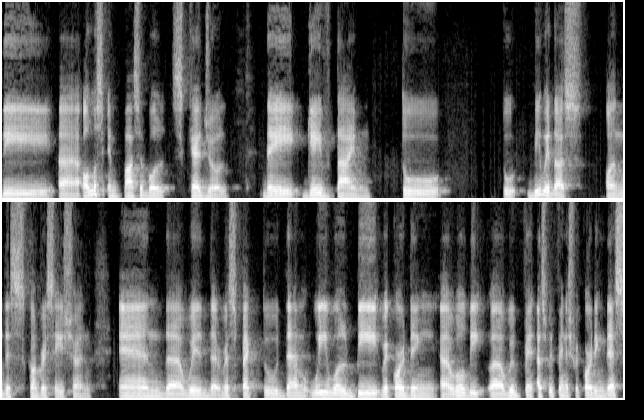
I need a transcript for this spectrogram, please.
the uh, almost impossible schedule, they gave time to to be with us on this conversation. And uh, with respect to them, we will be recording. Uh, will be uh, we as we finish recording this.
